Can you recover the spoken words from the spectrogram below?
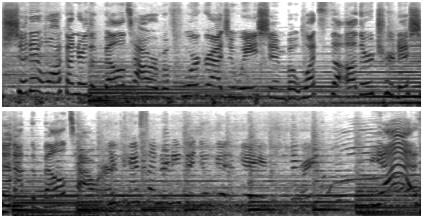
shouldn't walk under the bell tower before graduation, but what's the other tradition at the bell tower? You kiss underneath it, you'll get engaged, right? Yes.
